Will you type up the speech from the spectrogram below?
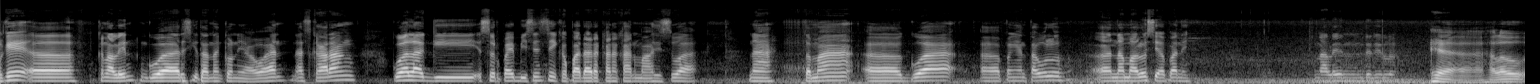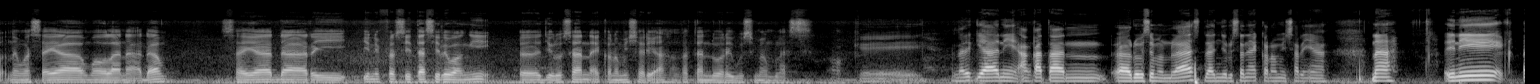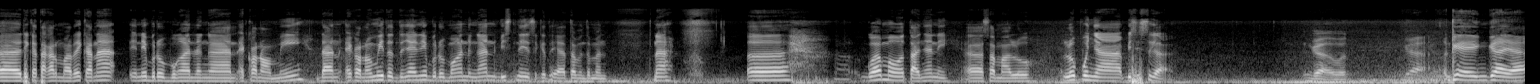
Oke, eh, kenalin, gua Rizky Tantan Kurniawan. Nah sekarang gua lagi survei bisnis nih kepada rekan-rekan mahasiswa. Nah, pertama eh, gua eh, pengen tahu lu eh, nama lu siapa nih? Kenalin diri lu. Ya, halo, nama saya Maulana Adam. Saya dari Universitas Siliwangi, eh, jurusan Ekonomi Syariah angkatan 2019. Oke, menarik ya nih angkatan eh, 2019 dan jurusannya ekonomi syariah. Nah, ini eh, dikatakan menarik karena ini berhubungan dengan ekonomi dan ekonomi tentunya ini berhubungan dengan bisnis gitu ya teman-teman. Nah, eh, gua mau tanya nih eh, sama lu, lu punya bisnis gak? Enggak, Bun. Enggak. Oke, enggak ya.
